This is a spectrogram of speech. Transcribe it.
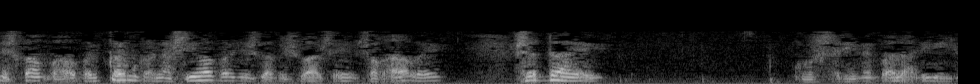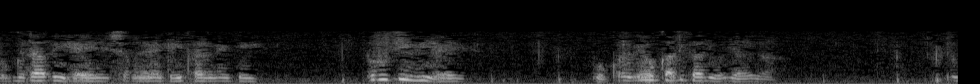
निष्काम भाव पर कर्म करना, सेवा पर जिसका विश्वास है, स्वभाव है, श्रद्धा है, और शरीर में बल आदि, योग्यता भी है समझने की करने की। रुचि भी है। वो कर्मयोग का अधिकारी हो जाएगा। तो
